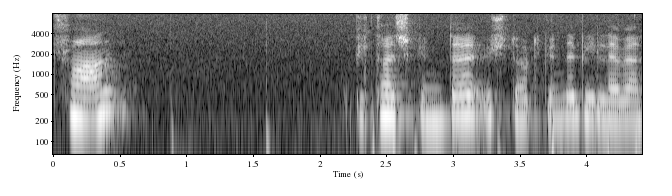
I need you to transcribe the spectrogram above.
Şu an birkaç günde 3-4 günde bir level.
